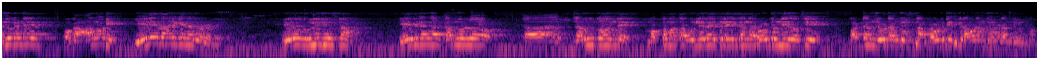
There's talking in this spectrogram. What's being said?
ఎందుకంటే ఒక ఆలోచన ఏ దానికైనా చూడండి. ఈరోజు ఉల్లి చూసినాం. ఏ విధంగా కర్నూలులో జరుగుతోంది మొత్తం అంతా ఉల్లి రైతులు ఏ విధంగా రోడ్డు మీద వచ్చి పడ్డం చూడడం చూసినాం. రోడ్డు మీదకి రావడం చూడడం చూసినాం.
